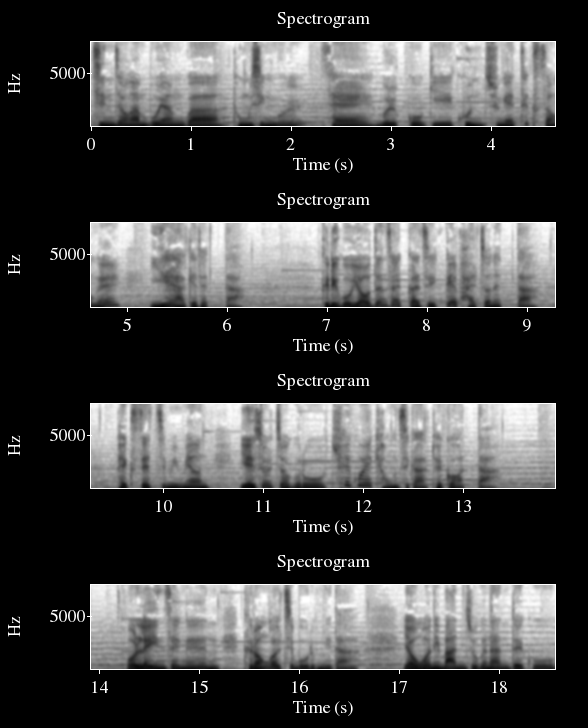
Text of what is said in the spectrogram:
진정한 모양과 동식물, 새, 물고기, 곤충의 특성을 이해하게 됐다. 그리고 80살까지 꽤 발전했다. 100세쯤이면 예술적으로 최고의 경지가 될 것 같다. 원래 인생은 그런 걸지 모릅니다. 영원히 만족은 안 되고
